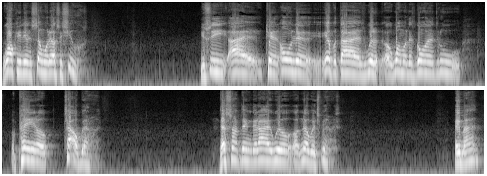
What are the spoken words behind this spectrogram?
walking in someone else's shoes. You see, I can only empathize with a woman that's going through a pain of childbearing. That's something that I will uh, never experience. Amen.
